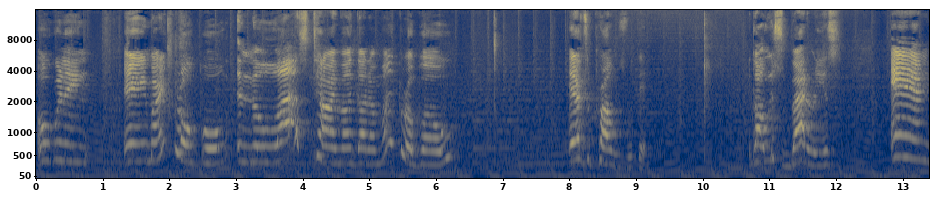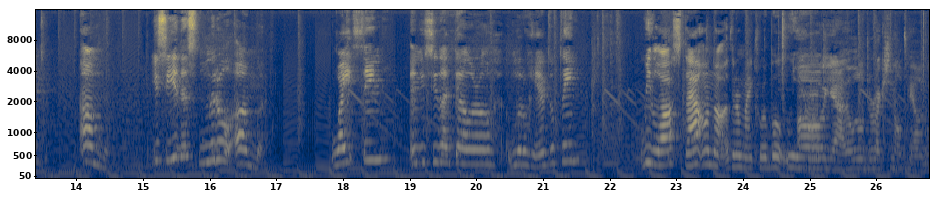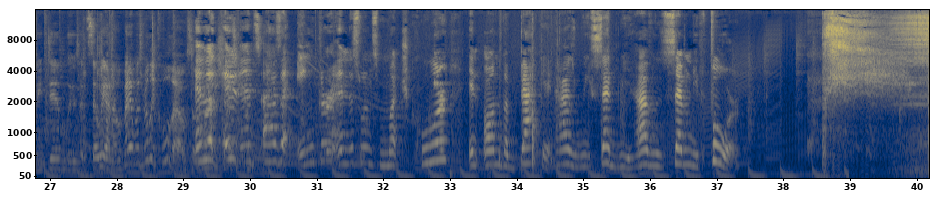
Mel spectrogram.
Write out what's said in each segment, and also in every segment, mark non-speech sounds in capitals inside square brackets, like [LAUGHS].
opening a micro boat and the last time I got a micro boat had some problems with it. I got loose batteries and um you see this little um white thing and you see like the little little handle thing? We lost that on the other micro boat we Oh had. yeah, the little directional tail. We did lose it, so we had it, but it was really cool though. So And look, it, it has an anchor, and this one's much cooler. And on the back, it has, we said we have a 74.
